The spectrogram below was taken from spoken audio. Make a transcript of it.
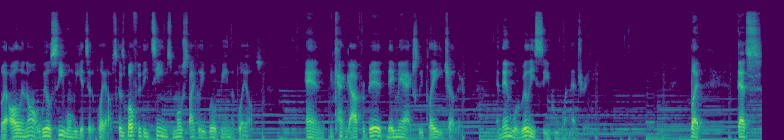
But all in all, we'll see when we get to the playoffs because both of these teams most likely will be in the playoffs. And God forbid, they may actually play each other. And then we'll really see who won that trade. But that's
